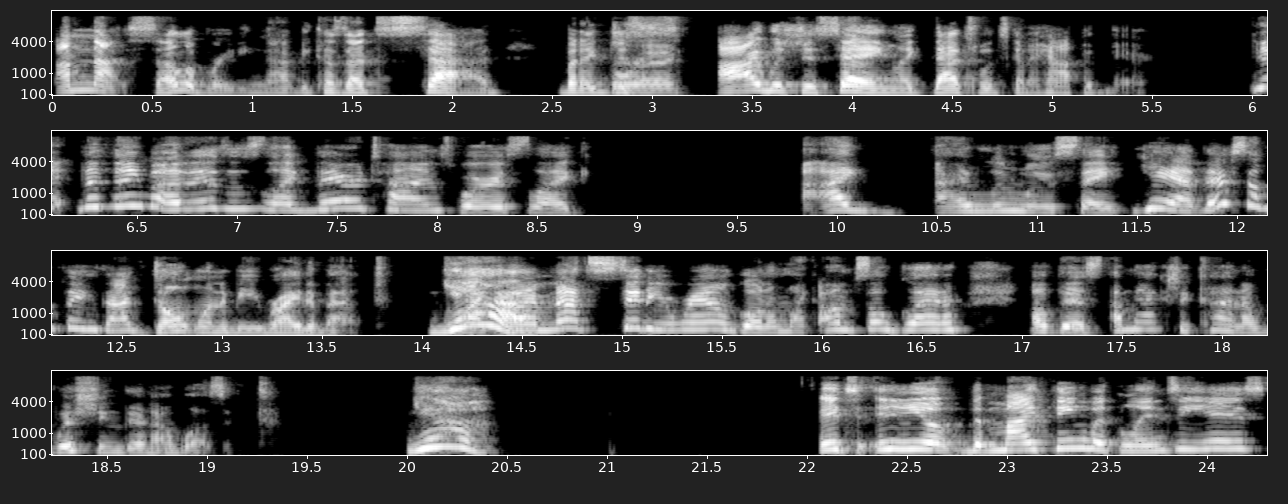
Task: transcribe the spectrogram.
I'm not celebrating that because that's sad, but I just, Correct. I was just saying like that's what's going to happen there. Yeah, the thing about it is, is like there are times where it's like, I I literally say, yeah, there's some things I don't want to be right about. Yeah, like, I'm not sitting around going, I'm like, I'm so glad of this. I'm actually kind of wishing that I wasn't. Yeah, it's you know the, my thing with Lindsay is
